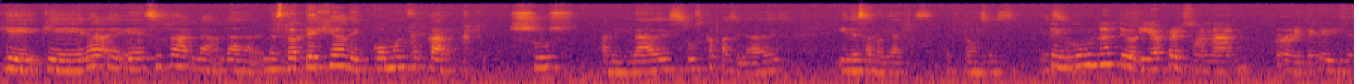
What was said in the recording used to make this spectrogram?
que, que era, esa es la, la, la, estrategia de cómo enfocar sus habilidades, sus capacidades y desarrollarlas. Entonces, tengo una teoría personal, ahorita que dices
